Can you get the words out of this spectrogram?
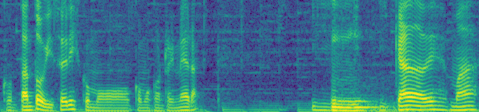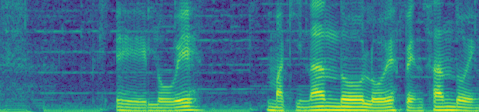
con tanto Viserys como, como con Reinera. Y, y cada vez más eh, lo ves maquinando, lo ves pensando en,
